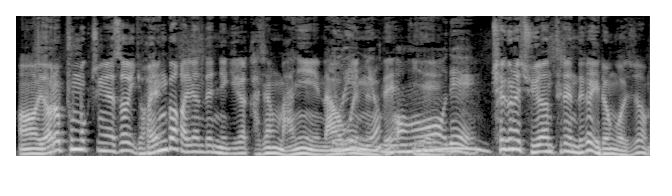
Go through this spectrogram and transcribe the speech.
어, 여러 품목 중에서 여행과 관련된 얘기가 가장 많이 나오고 여행이요? 있는데 어, 예. 네. 최근에 주요한 트렌드가 이런 거죠.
